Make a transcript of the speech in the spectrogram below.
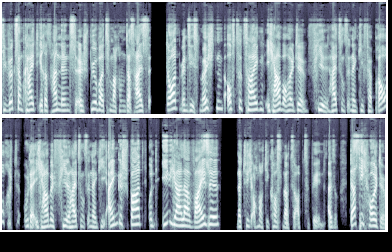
die Wirksamkeit ihres Handelns äh, spürbar zu machen. Das heißt, dort, wenn Sie es möchten, aufzuzeigen, ich habe heute viel Heizungsenergie verbraucht oder ich habe viel Heizungsenergie eingespart und idealerweise natürlich auch noch die Kosten dazu abzubilden. Also, dass ich heute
